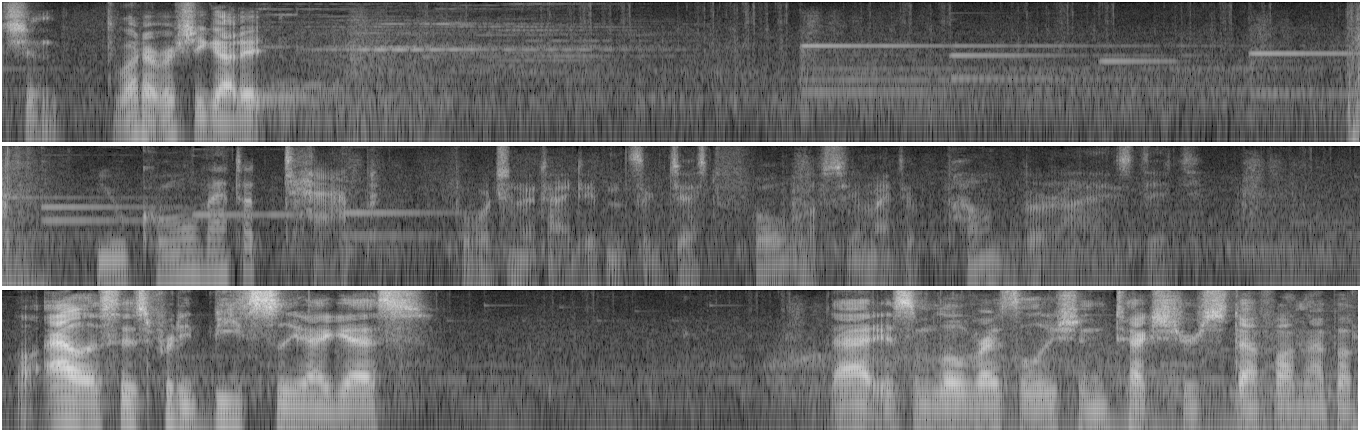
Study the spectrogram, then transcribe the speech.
she, whatever. She got it. You call that a tap? Fortunate I didn't suggest force. You might have pulverized it. Well, Alice is pretty beastly, I guess. That is some low resolution texture stuff on that book.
